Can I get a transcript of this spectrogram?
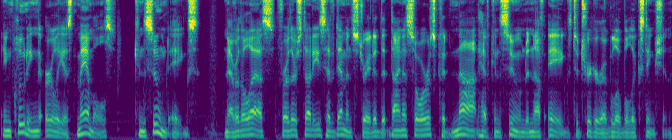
including the earliest mammals, consumed eggs. Nevertheless, further studies have demonstrated that dinosaurs could not have consumed enough eggs to trigger a global extinction.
